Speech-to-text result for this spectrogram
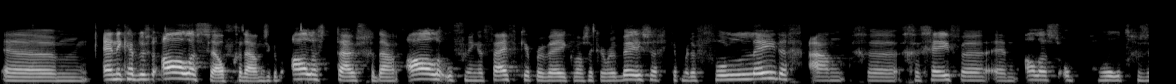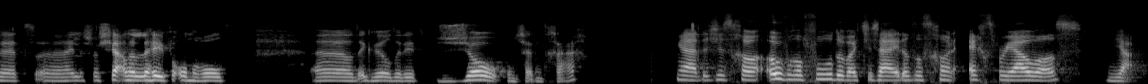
Um, en ik heb dus alles zelf gedaan. Dus ik heb alles thuis gedaan. Alle oefeningen. Vijf keer per week was ik ermee bezig. Ik heb me er volledig aan ge gegeven. En alles op hold gezet. Uh, hele sociale leven on hold. Uh, want ik wilde dit zo ontzettend graag. Ja, dus je het gewoon overal voelde wat je zei. Dat het gewoon echt voor jou was. Ja,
